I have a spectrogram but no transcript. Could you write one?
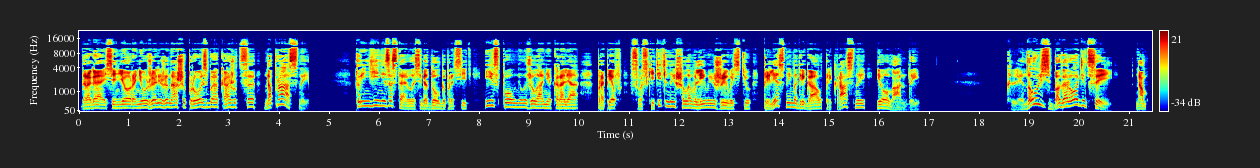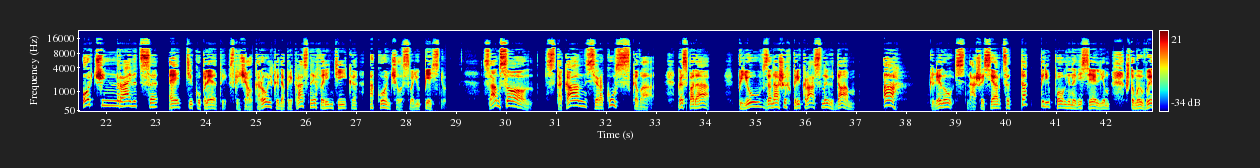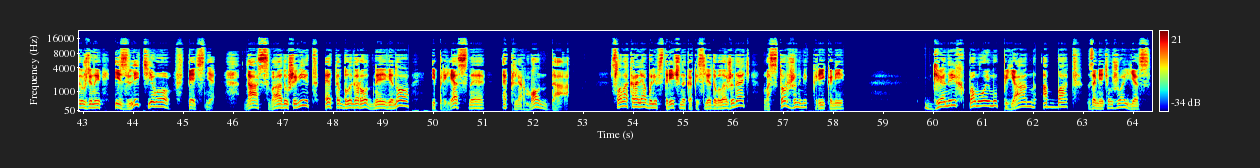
дорогая сеньора, неужели же наши просьбы окажутся напрасны? Ториньи не заставила себя долго просить и исполнила желание короля, пропев с восхитительной шаловливой живостью прелестный мадригал прекрасной Иоланды. «Клянусь Богородицей, нам очень нравятся эти куплеты!» — вскричал король, когда прекрасная Фарентийка окончила свою песню. «Самсон! Стакан сиракузского! Господа, пью за наших прекрасных дам. Ах, клянусь, наше сердце так переполнено весельем, что мы вынуждены излить его в песне. Нас воодушевит это благородное вино и прелестное Эклермонда. Слова короля были встречены, как и следовало ожидать, восторженными криками. «Генрих, по-моему, пьян, аббат», — заметил Жуаес.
